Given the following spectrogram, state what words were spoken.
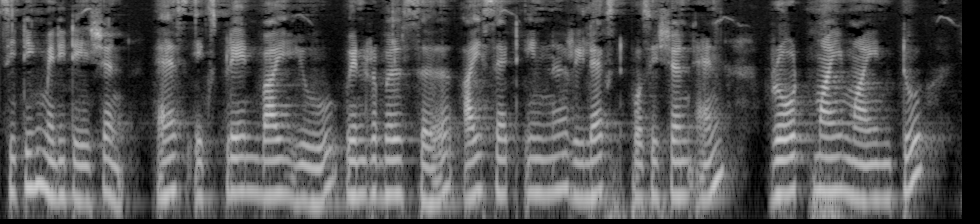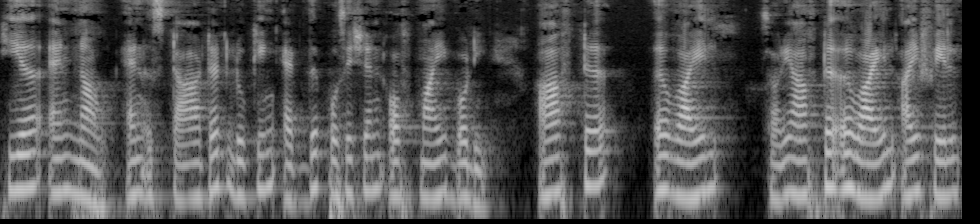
Sitting meditation As explained by you, Venerable Sir, I sat in a relaxed position and brought my mind to here and now and started looking at the position of my body. After a while, sorry, after a while I felt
